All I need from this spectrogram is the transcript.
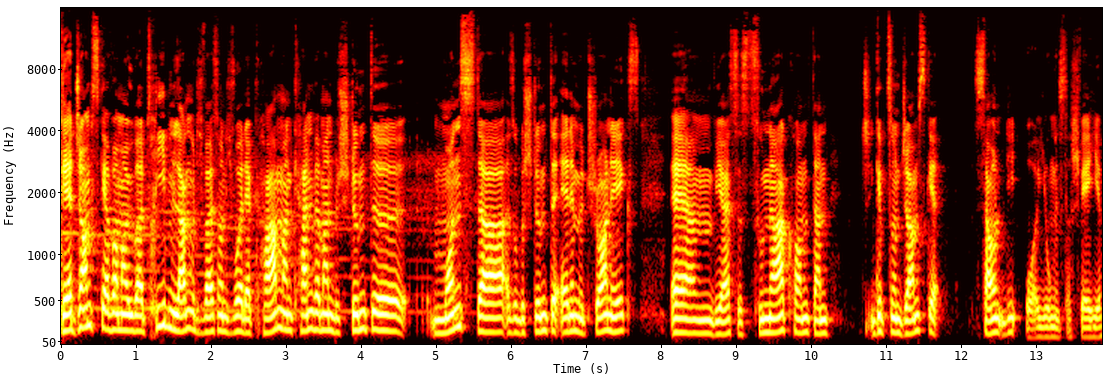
Der Jumpscare war mal übertrieben lang und ich weiß noch nicht, woher der kam. Man kann, wenn man bestimmte Monster, also bestimmte Animatronics, ähm, wie heißt es, zu nah kommt, dann gibt es so einen Jumpscare-Sound. Oh, Junge, ist das schwer hier.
